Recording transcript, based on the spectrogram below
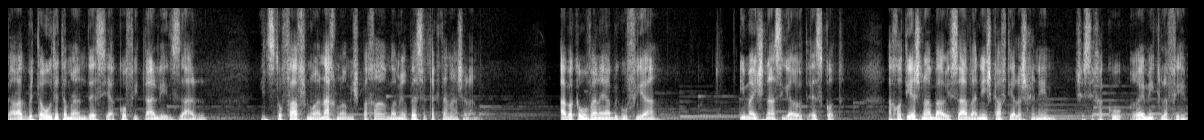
והרג בטעות את המהנדס יעקב איטלי ז"ל, הצטופפנו, אנחנו, המשפחה, במרפסת הקטנה שלנו. אבא כמובן היה בגופייה, אמא ישנה סיגריות אסקוט, אחותי ישנה בעריסה ואני השקפתי על השכנים ששיחקו רמי קלפים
